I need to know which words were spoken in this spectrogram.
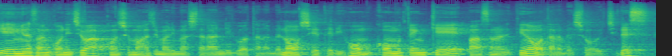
えー、皆さんこんにちは。今週も始まりましたランリグ渡辺の教えてリフォーム工務店経営パーソナリティの渡辺翔一です、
